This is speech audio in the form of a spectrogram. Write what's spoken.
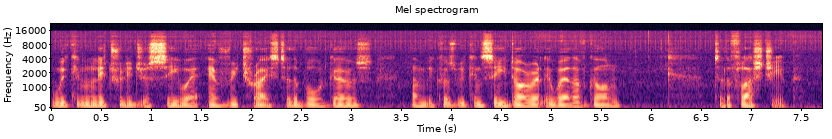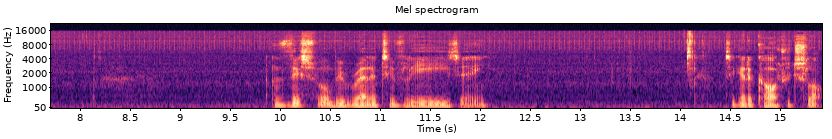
we can literally just see where every trace to the board goes and because we can see directly where they've gone to the flash chip this will be relatively easy to get a cartridge slot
